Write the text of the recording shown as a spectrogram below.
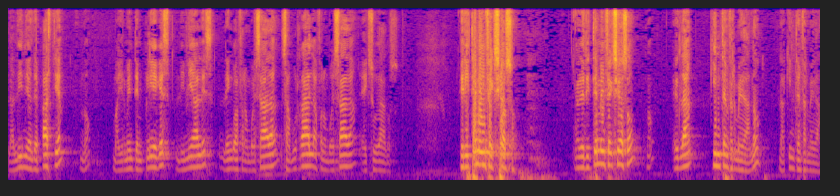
las líneas de pastia, ¿no? mayormente en pliegues lineales, lengua frambuesada, saburral, frambuesada, exudados. Eritema infeccioso. El eritema infeccioso. Es la quinta enfermedad, ¿no? La quinta enfermedad.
